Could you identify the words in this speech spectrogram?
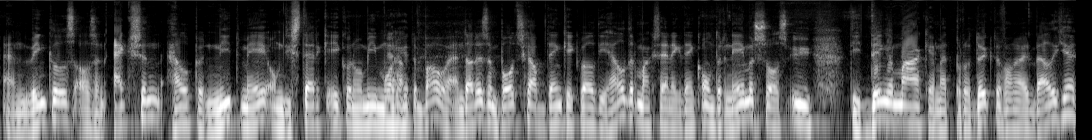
En winkels als een Action helpen niet mee om die sterke economie morgen te bouwen. En dat is een boodschap, denk ik wel, die helder mag zijn. Ik denk ondernemers zoals u, die dingen maken met producten vanuit België,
